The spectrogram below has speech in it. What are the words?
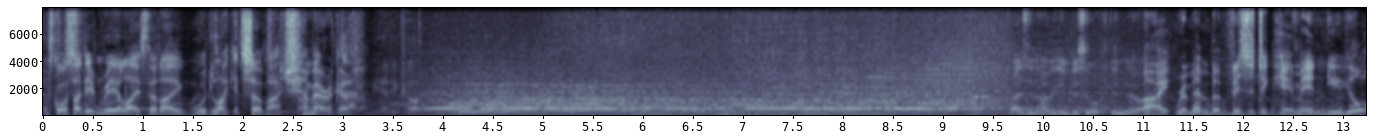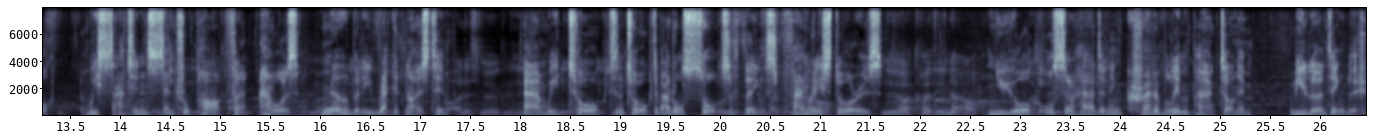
Of course, I didn't realize that I would like it so much, America. I remember visiting him in New York. We sat in Central Park for hours. Nobody recognized him. And we talked and talked about all sorts of things, family stories. New York also had an incredible impact on him. You learnt English.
